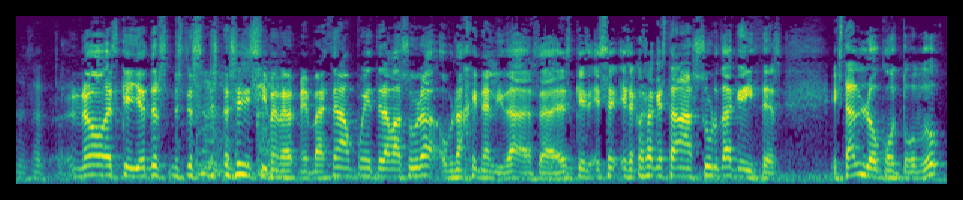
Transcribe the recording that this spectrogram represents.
Exacto. No, es que yo no, no- no sé si me, me parece una puñetera basura o una genialidad. O sea, es que esa, esa cosa que es tan absurda que dices, es tan loco todo,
